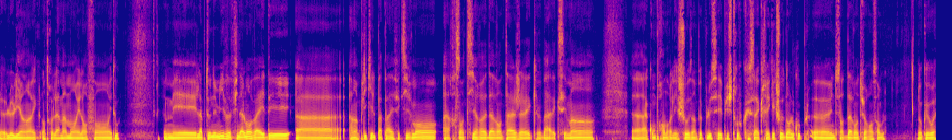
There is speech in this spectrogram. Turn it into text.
le lien entre la maman et l'enfant et tout. Mais l'autonomie va- finalement va aider à, impliquer le papa effectivement à ressentir davantage avec bah, avec ses mains euh, à comprendre les choses un peu plus. Et puis je trouve que ça a créé quelque chose dans le couple euh, une sorte d'aventure ensemble donc euh, ouais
